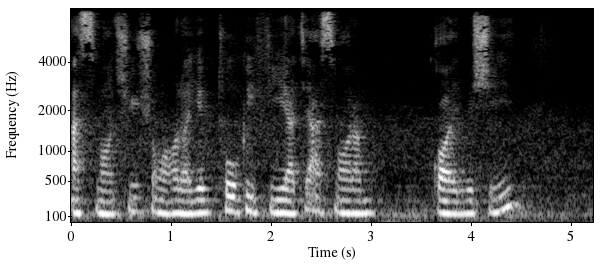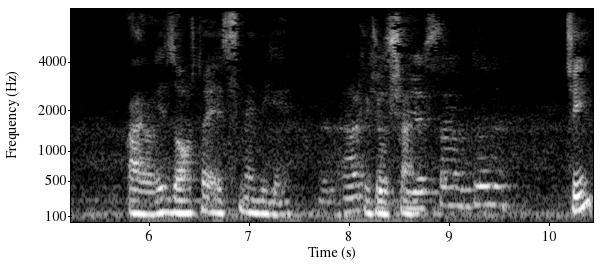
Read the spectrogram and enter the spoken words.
اسما چی؟ شما حالا اگه توقیفیت اسما رو قائل بشی برای هزار تا اسم دیگه هر جوشن. چی؟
